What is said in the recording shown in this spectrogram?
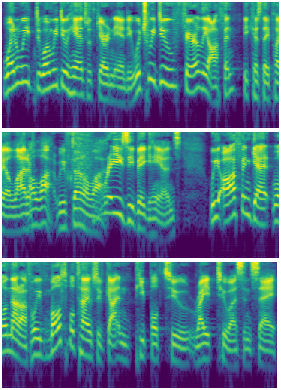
when we, do, when we do hands with Garrett and Andy, which we do fairly often because they play a lot of A lot. We've done a lot. crazy big hands. We often get, well, not often, we've multiple times we've gotten people to write to us and say,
